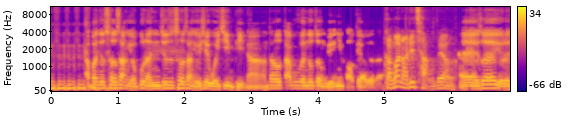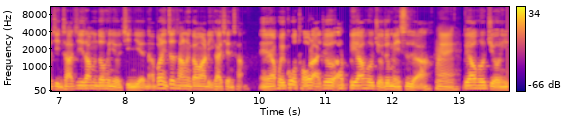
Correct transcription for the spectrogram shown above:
啊，不然就车上有不能，就是车上有一些违禁品啊，他说大部分都这种原因跑掉的了。赶快拿去厂这样。哎、欸，所以有的警察其实他们都很有经验的，不然你正常人干嘛离开现场？哎、欸，回过头来就啊，不要喝酒就没事啊。哎、欸，不要喝酒，你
